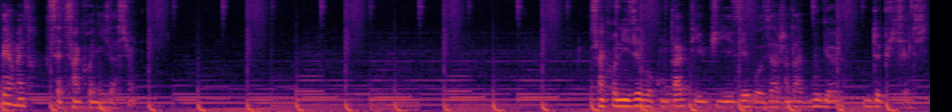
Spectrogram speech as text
permettre cette synchronisation. Synchronisez vos contacts et utilisez vos agendas Google depuis celle-ci.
